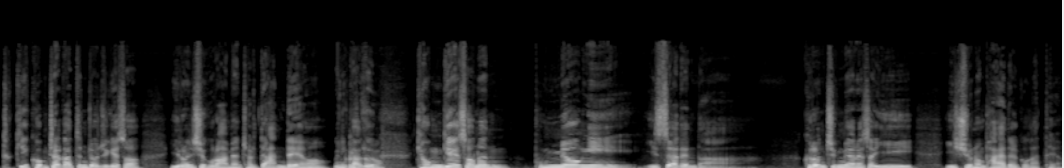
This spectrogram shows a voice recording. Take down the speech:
특히 검찰 같은 조직에서 이런 식으로 하면 절대 안 돼요. 그러니까 그 그렇죠. 그 경계선은 분명히 있어야 된다. 그런 측면에서 이 이슈는 봐야 될 것 같아요.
